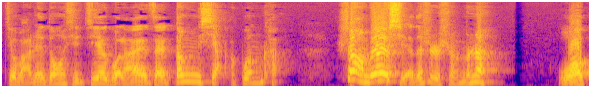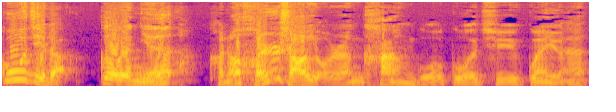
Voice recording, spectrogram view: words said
就把这东西接过来，在灯下观看。上边写的是什么呢？我估计着各位您可能很少有人看过过去官员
